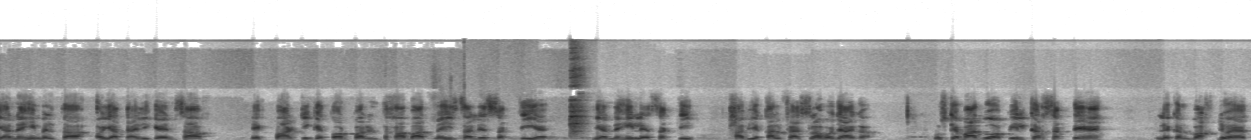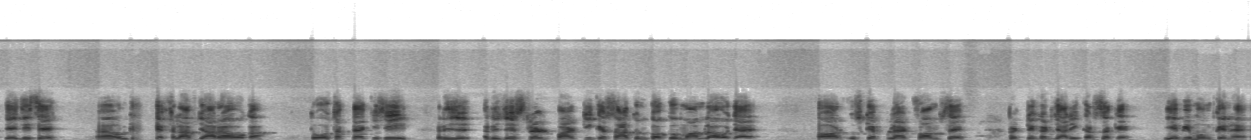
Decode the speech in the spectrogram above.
या नहीं मिलता और या तहरीक इंसाफ एक पार्टी के तौर पर इंतबात में हिस्सा ले सकती है या नहीं ले सकती, अब ये कल फैसला हो जाएगा। उसके बाद वो अपील कर सकते हैं, लेकिन वक्त जो है तेज़ी से उनके खिलाफ जा रहा होगा। तो हो सकता है किसी रजिस्टर्ड पार्टी के साथ उनको कोई मामला हो जाए और उसके प्लेटफॉर्म से फिर टिकट जारी कर सके। ये भी मुमकिन है।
